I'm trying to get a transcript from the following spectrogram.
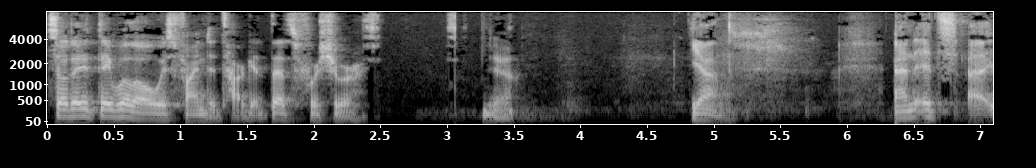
so they, they will always find a target, that's for sure. Yeah. Yeah and it's I,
